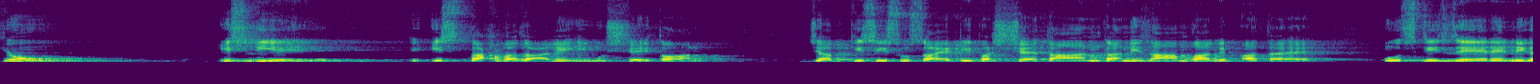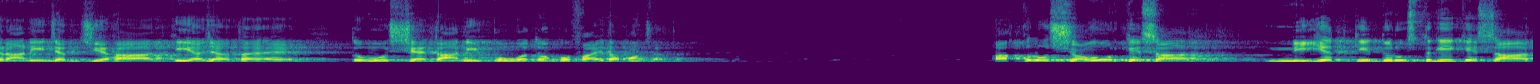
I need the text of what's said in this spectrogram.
کیوں؟ اس لیے کہ اس تحوض علیہ مشیطان جب کسی سوسائٹی پر شیطان کا نظام غالب آتا ہے اس کی زیر نگرانی جب جہاد کیا جاتا ہے، تو وہ شیطانی قوتوں کو فائدہ پہنچاتا ہے۔ عقل و شعور کے ساتھ، نیت کی درستگی کے ساتھ،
